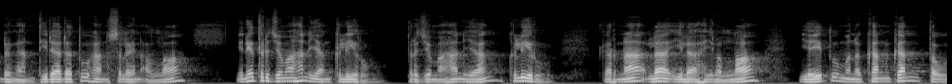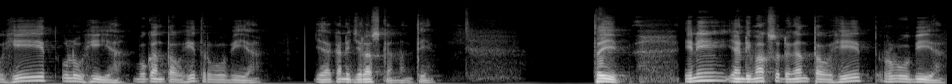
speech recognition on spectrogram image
dengan tidak ada Tuhan selain Allah ini terjemahan yang keliru, terjemahan yang keliru. Karena la ilaha illallah yaitu menekankan tauhid uluhiyah, bukan tauhid rububiyah. Ya akan dijelaskan nanti. Taib. Ini yang dimaksud dengan tauhid rububiyah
